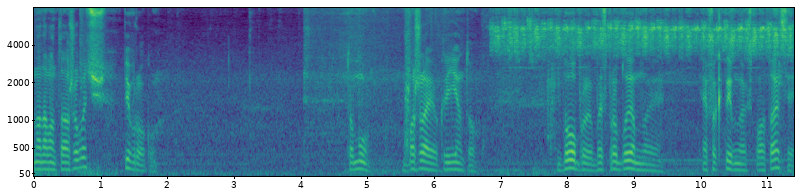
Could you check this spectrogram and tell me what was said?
на навантажувач півроку. Тому бажаю клієнту доброї, безпроблемної, ефективної експлуатації.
